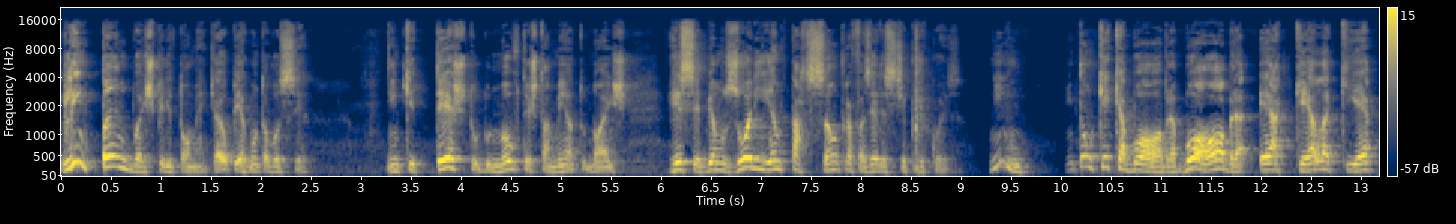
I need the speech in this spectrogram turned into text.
limpando-a espiritualmente. Aí eu pergunto a você: em que texto do Novo Testamento nós recebemos orientação para fazer esse tipo de coisa? Nenhum. Então, o que é a boa obra? Boa obra é aquela que é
